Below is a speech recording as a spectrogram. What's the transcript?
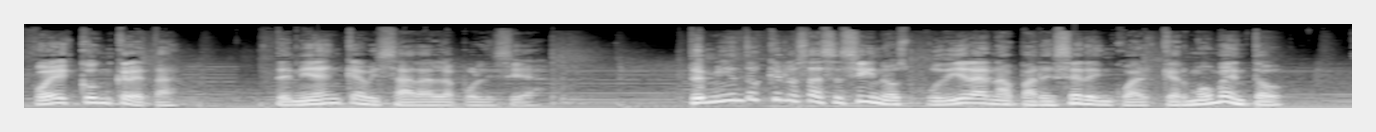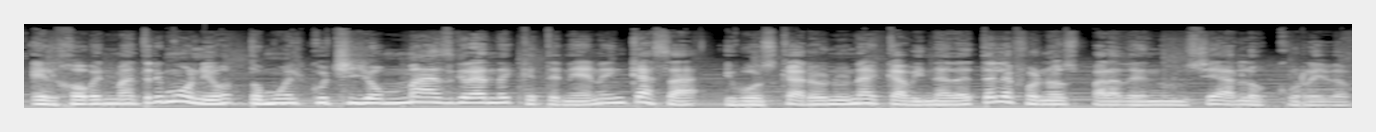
fue concreta. Tenían que avisar a la policía. Temiendo que los asesinos pudieran aparecer en cualquier momento, el joven matrimonio tomó el cuchillo más grande que tenían en casa y buscaron una cabina de teléfonos para denunciar lo ocurrido.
